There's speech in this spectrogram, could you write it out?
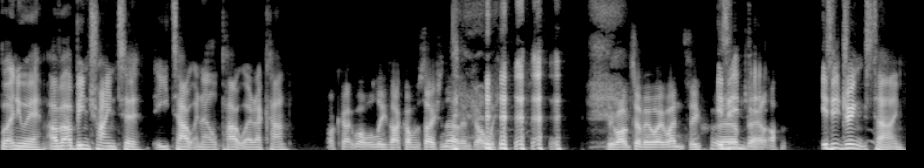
but anyway, I've I've been trying to eat out and help out where I can. Okay, well we'll leave that conversation there then, shall we? you won't tell me where we went to. Is Um, it- Is it drinks time?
